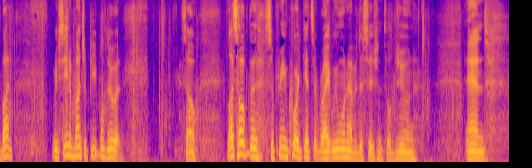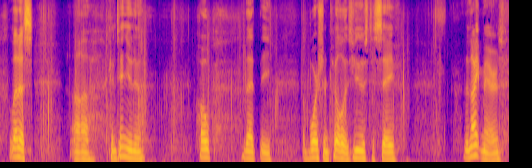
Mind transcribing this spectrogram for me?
But we've seen a bunch of people do it. So let's hope the Supreme Court gets it right. We won't have a decision until June. And let us uh, continue to hope that the abortion pill is used to save the nightmares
